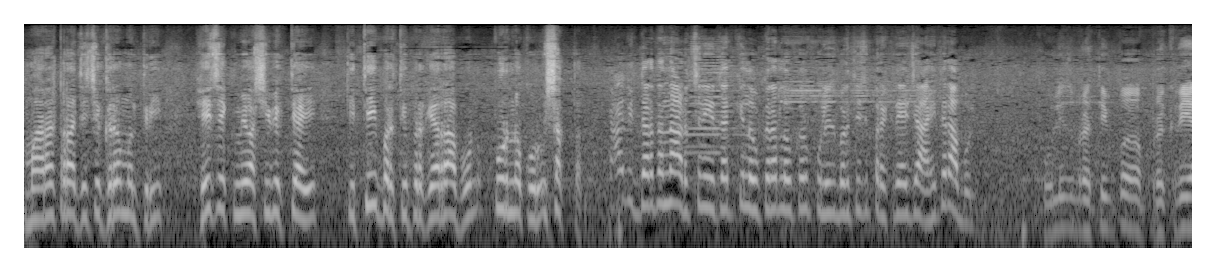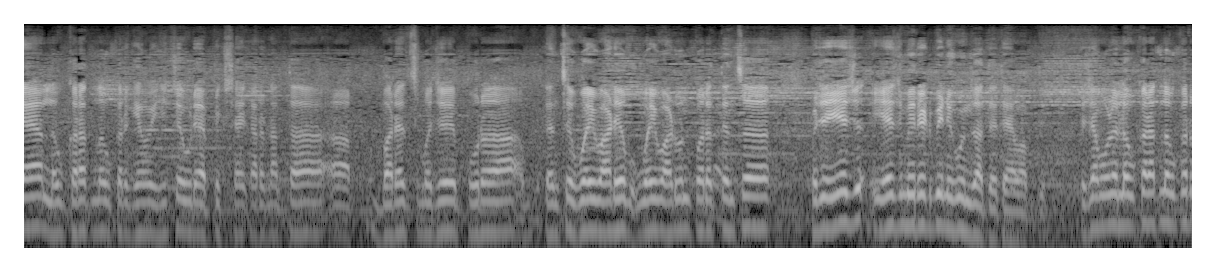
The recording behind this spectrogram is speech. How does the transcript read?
महाराष्ट्र राज्याचे गृहमंत्री हेच एकमेव अशी व्यक्ती आहे की ती भरती प्रक्रिया राबवून पूर्ण करू शकतात. काय विद्यार्थ्यांना अडचणी येतात की लवकरात लवकर पोलीस भरतीची प्रक्रिया जी आहे ती राबवली पोलीस भरती प्रक्रिया लवकरात लवकर घ्यावी हीच एवढी अपेक्षा आहे. कारण आता बऱ्याच म्हणजे पोरं त्यांचे वय वाढे वय वाढून परत त्यांचं म्हणजे एज एज मेरिट बी निघून जाते त्या बाबतीत. त्याच्यामुळे लवकरात लवकर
